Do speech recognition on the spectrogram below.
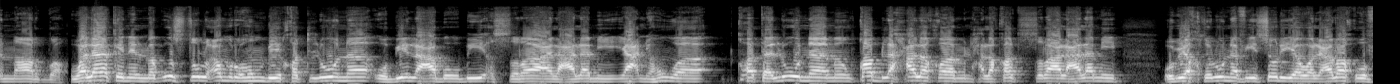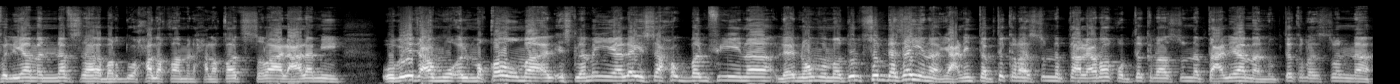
النهاردة. ولكن المجوس طول عمرهم بيقتلونا وبيلعبوا بالصراع العالمي. يعني هو قتلونا من قبل حلقة من حلقات الصراع العالمي وبيقتلونا في سوريا والعراق وفي اليمن نفسها برضو حلقة من حلقات الصراع العالمي. وبيدعموا المقاومة الإسلامية ليس حبا فينا لأن هم دول سنة زينا. يعني أنت بتكره السنة بتاع العراق وبتكره السنة بتاع اليمن وبتكره السنة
